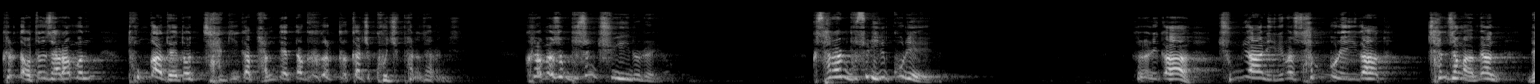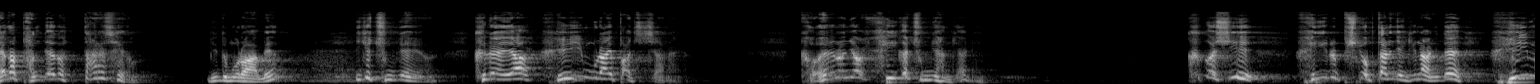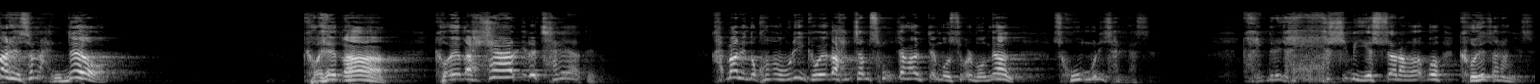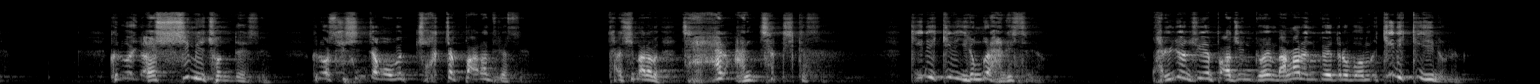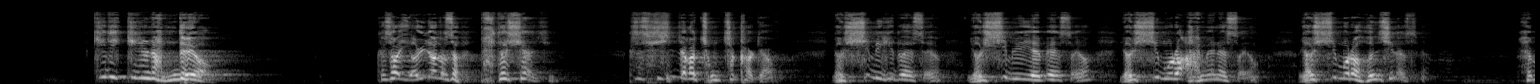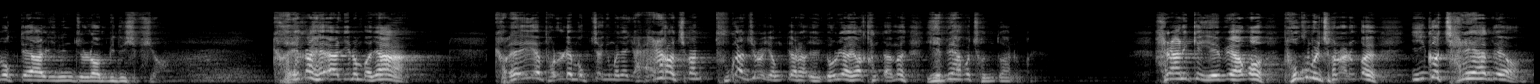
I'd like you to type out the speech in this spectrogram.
그런데 어떤 사람은 통과돼도 자기가 반대했다고 그걸 끝까지 고집하는 사람이 있어요. 그러면서 무슨 주의를 해요? 그 사람이 무슨 일꾼이에요? 그러니까 중요한 일이면 3분의 2가 찬성하면 내가 반대해도 따르세요. 믿음으로 하면 이게 중요해요. 그래야 회의 문화에 빠지지 않아요. 교회는요, 회의가 중요한 게 아니에요. 그것이 회의를 필요 없다는 얘기는 아닌데 회의만 해서는 안 돼요. 교회가 교회가 해야 할 일을 잘해야 돼요. 가만히 놓고 보면 우리 교회가 한참 성장할 때 모습을 보면 소문이 잘 났어요. 교인들이 열심히 예수 자랑하고 교회 자랑했어요. 그리고 열심히 전도했어요. 그리고 새신자가 오면 쫙쫙 빨아들였어요. 다시 말하면 잘 안착시켰어요. 끼리끼리 이런 걸 안 했어요. 관료주의에 빠진 교회, 망하는 교회들을 보면 끼리끼리 이러는 거예요. 끼리끼리는 안 돼요. 그래서 열려져서 받으셔야지. 그래서 새신자가 정착하게 하고 열심히 기도했어요. 열심히 예배했어요. 열심으로 아멘했어요. 열심으로 헌신했어요. 회복돼야 할 일인 줄로 믿으십시오. 교회가 해야 할 일은 뭐냐? 교회의 본래 목적이 뭐냐? 여러 가지만 두 가지로 요약한다면 예배하고 전도하는 거예요. 하나님께 예배하고 복음을 전하는 거예요. 이거 잘해야 돼요.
